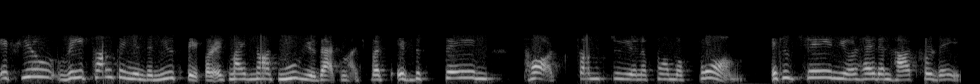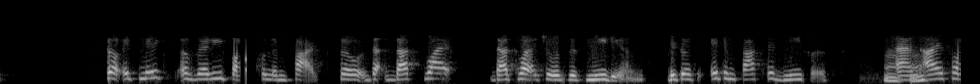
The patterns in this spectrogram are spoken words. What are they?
if you read something in the newspaper, it might not move you that much. But if the same thought comes to you in a form of poem, it will stay in your head and heart for days. So it makes a very powerful impact. So that, that's why that's why I chose this medium because it impacted me 1st mm-hmm. and I thought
